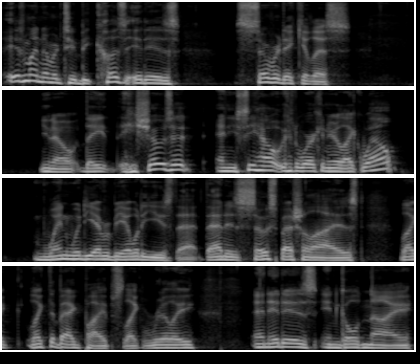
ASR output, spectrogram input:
is my number two because it is so ridiculous. You know, they he shows it, and you see how it could work, and you're like, well, when would you ever be able to use that? That is so specialized, like like the bagpipes, like really. And it is in Goldeneye.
